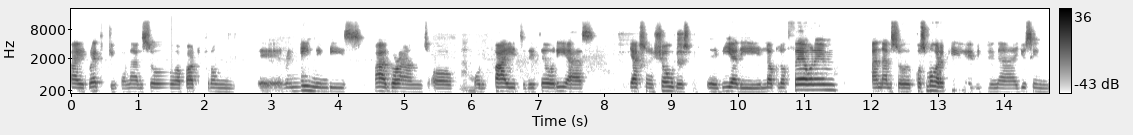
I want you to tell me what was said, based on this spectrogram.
high redshift and also apart from uh, remaining this background of modified the theory as Jackson showed us uh, via the Lovelock theorem and also cosmography between uh, using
